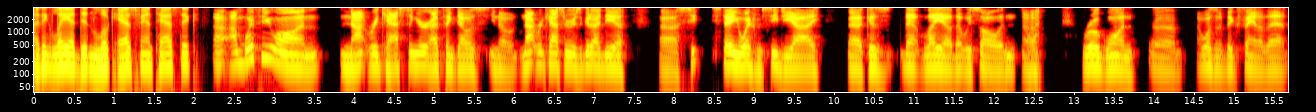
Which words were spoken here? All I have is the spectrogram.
I think Leia didn't look as fantastic. I- I'm with you on not recasting her. I think that was, you know, not recasting her is a good idea. Uh, C- staying away from CGI because that Leia that we saw in uh, Rogue One, uh, I wasn't a big fan of that.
